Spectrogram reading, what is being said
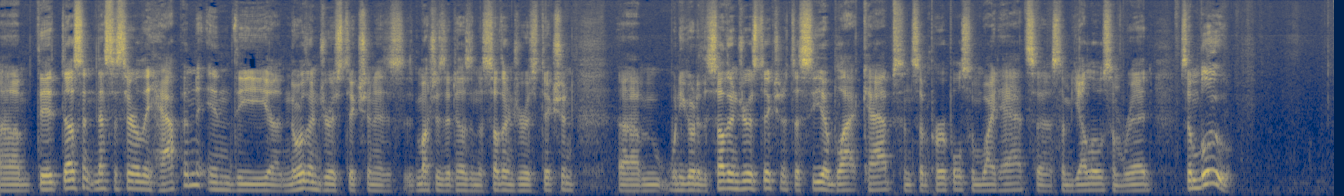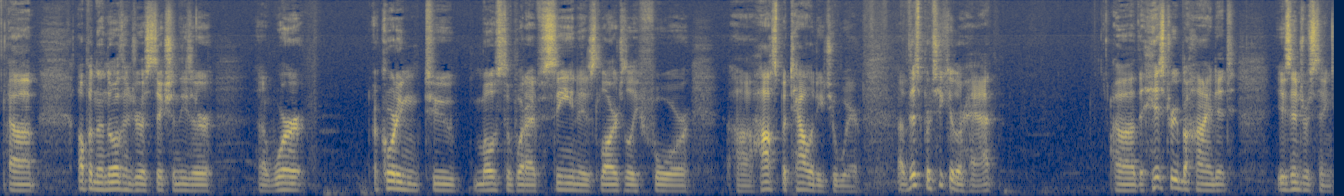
um, it doesn't necessarily happen in the uh, northern jurisdiction as, as, much as it does in the southern jurisdiction. Um, when you go to the southern jurisdiction, it's a sea of black caps and some purple, some white hats, uh, some yellow, some red, some blue. Uh, up in the northern jurisdiction, these are uh, were, according to most of what I've seen, is largely for uh, hospitality to wear. Uh, this particular hat, the history behind it is interesting.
